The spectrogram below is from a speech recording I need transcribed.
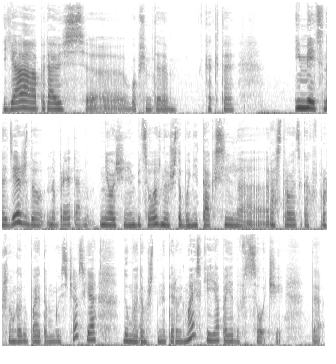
Я пытаюсь, э, в общем-то, как-то иметь надежду, но при этом не очень амбициозную, чтобы не так сильно расстроиться, как в прошлом году. Поэтому сейчас я думаю о том, что на первый майский я поеду в Сочи. Это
